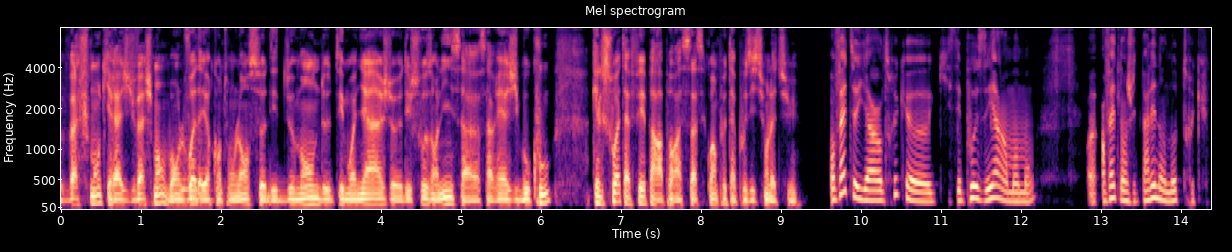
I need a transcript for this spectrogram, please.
ouais. vachement, qui réagit vachement. Bon, on le voit Mhm. d'ailleurs quand on lance des demandes de témoignages, euh, des choses en ligne, ça, ça réagit beaucoup. Quel choix t'as fait par rapport à ça? C'est quoi un peu ta position là-dessus? En fait, il y a un truc qui s'est posé à un moment. En fait, non, je vais te parler d'un autre truc,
